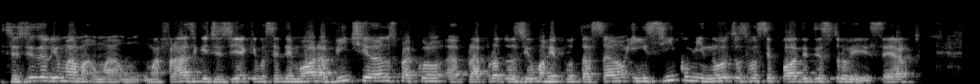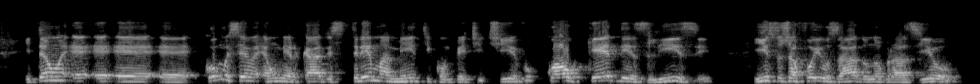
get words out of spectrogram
esses dias eu li uma, uma, uma frase que dizia que você demora 20 anos para produzir uma reputação e em cinco minutos você pode destruir, certo? Então, é, é, é, é como esse é um mercado extremamente competitivo, qualquer deslize, isso já foi usado no Brasil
